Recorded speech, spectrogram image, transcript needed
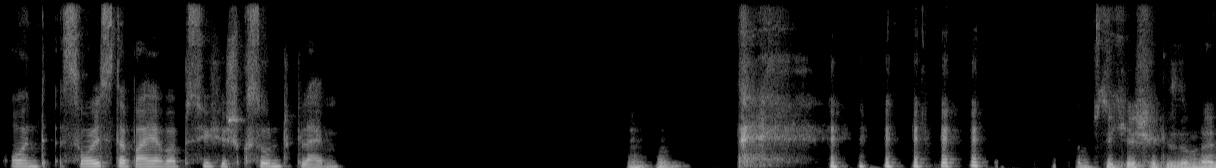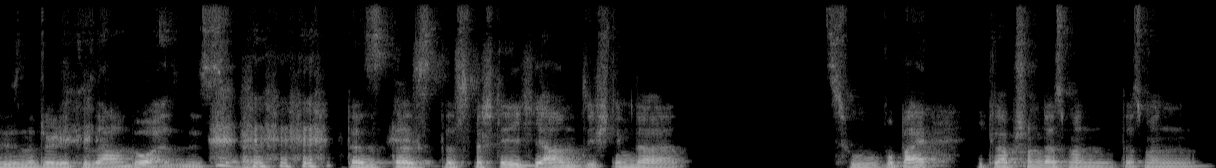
und sollst dabei aber psychisch gesund bleiben. Mhm. Psychische Gesundheit ist natürlich das A und O. Also das, äh, das, das, das verstehe ich ja und ich stimme da zu. Wobei, ich glaube schon, dass man, dass man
